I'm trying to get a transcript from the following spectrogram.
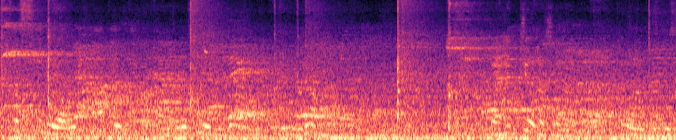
这四个人他的这是比较比较好。旧的时候，嗯，不是。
